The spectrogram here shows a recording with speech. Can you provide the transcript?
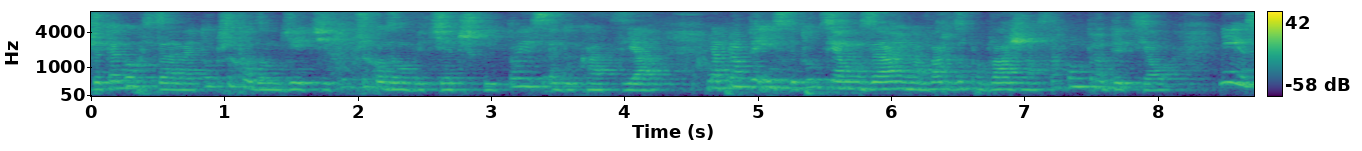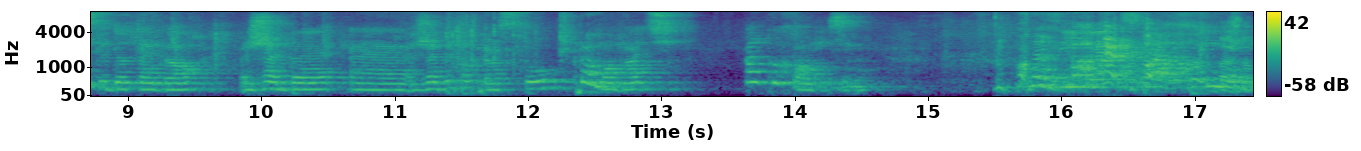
Czy tego chcemy? Tu przychodzą dzieci, tu przychodzą wycieczki, to jest edukacja. Naprawdę instytucja muzealna, bardzo poważna, z taką tradycją, nie jest do tego, żeby, e, żeby po prostu promować alkoholizm. Nazwijmy sprawę po imieniu.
